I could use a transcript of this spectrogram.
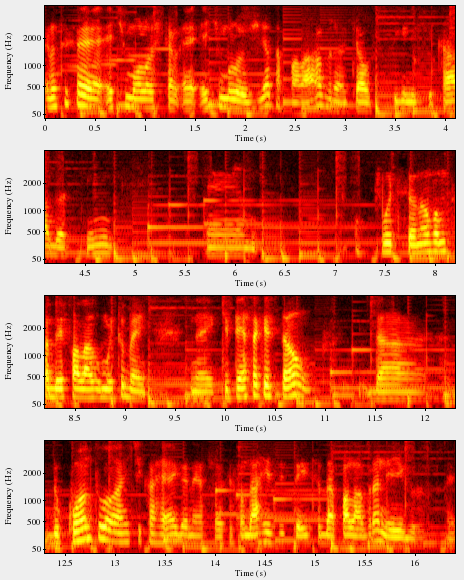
eu não sei se é, etimológica, é etimologia da palavra, que é o significado assim. É... Putz, eu não vamos saber falar muito bem. né? Que tem essa questão da, do quanto a gente carrega nessa questão da resistência da palavra negro, né?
